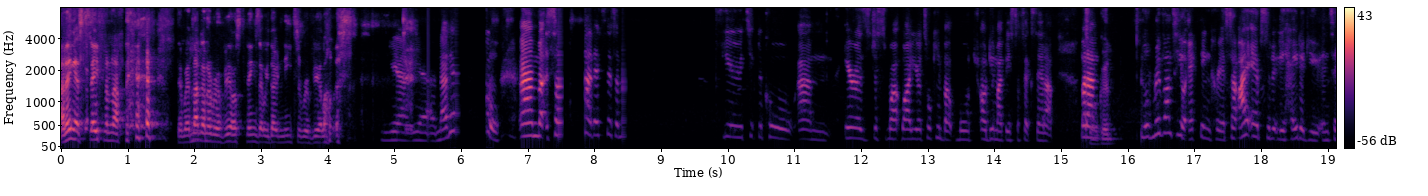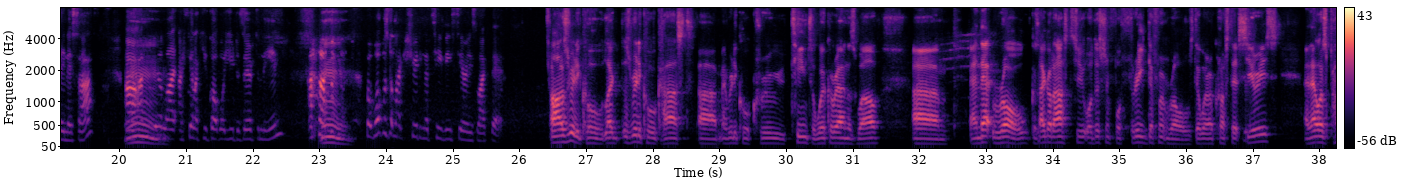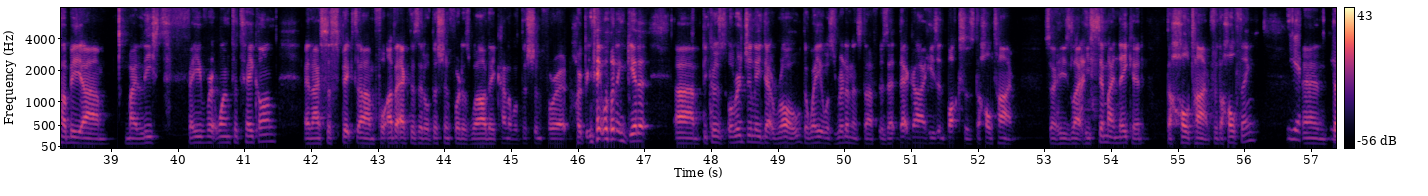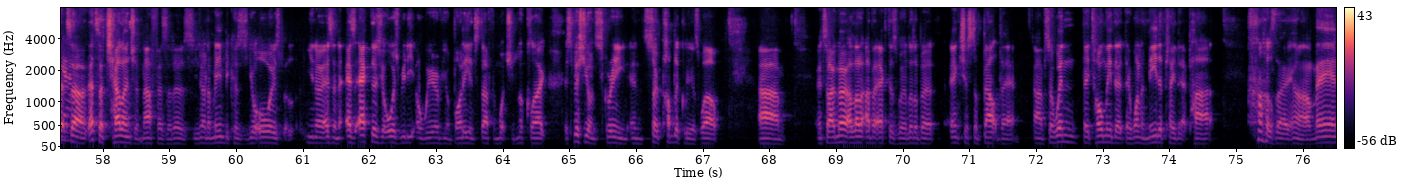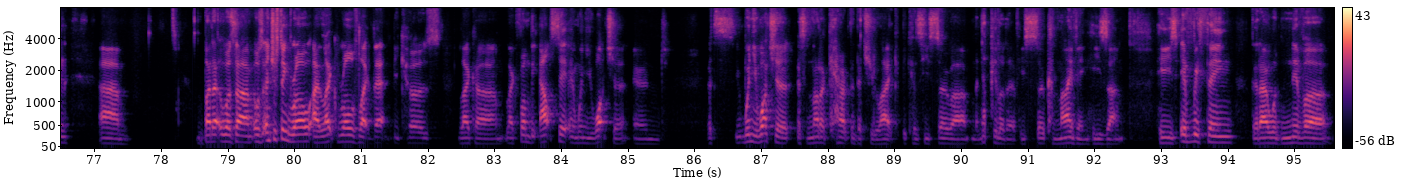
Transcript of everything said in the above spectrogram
I think it's safe enough that we're not going to reveal things that we don't need to reveal on this. Yeah, yeah, no, that's cool. Um, so that's there's a few technical um errors just while, while you're talking, but we'll, I'll do my best to fix that up. But um, good. We'll move on to your acting career. So I absolutely hated you in TNSR. Uh, mm. I feel like I feel like you got what you deserved in the end. Mm. but what was it like shooting a TV series like that? Oh, it was really cool. Like, it was really cool cast um, and really cool crew team to work around as well. Um, and that role, because I got asked to audition for three different roles that were across that series, and that was probably um, my least favorite one to take on. And I suspect um, for other actors that auditioned for it as well, they kind of auditioned for it, hoping they wouldn't get it, um, because originally that role, the way it was written and stuff, is that that guy he's in boxes the whole time, so he's like he's semi-naked the whole time through the whole thing. Yeah. And that's Yeah. a that's a challenge enough as it is. You know what I mean? Because you're always, you know, as an as actors, you're always really aware of your body and stuff and what you look like, especially on screen and so publicly as well. Um, and so I know a lot of other actors were a little bit anxious about that. Um, so when they told me that they wanted me to play that part, I was like, oh man. Um, but it was um, it was an interesting role. I like roles like that because like um, like from the outset and when you watch it and it's when you watch it, it's not a character that you like because he's so uh, manipulative. He's so conniving. He's um, he's everything that I would never.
